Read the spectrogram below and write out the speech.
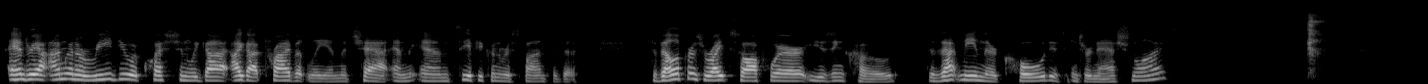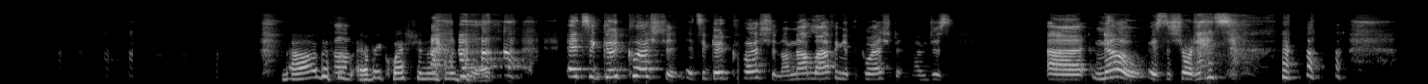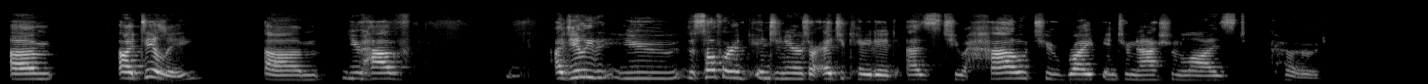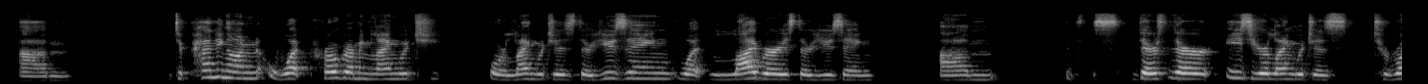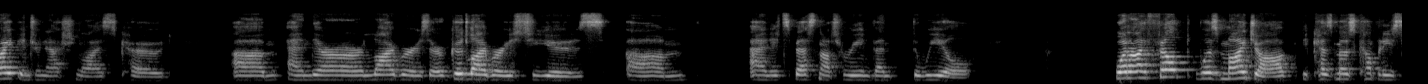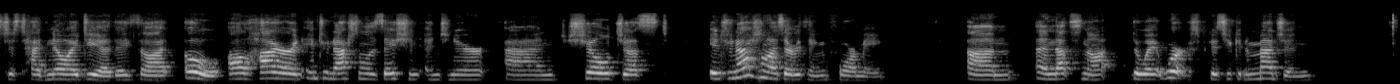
Andrea, I'm going to read you a question we got, I got privately in the chat and, and see if you can respond to this. Developers write software using code. Does that mean their code is internationalized? No, this is, Um, every question is legit. It's a good question. It's a good question. I'm not laughing at the question. I'm just, uh, no is the short answer. um, ideally, um, you have, ideally that you, the software engineers are educated as to how to write internationalized code. Um, depending on what programming language or languages they're using, what libraries they're using. Um, there's there are easier languages to write internationalized code, um, and there are libraries. There are good libraries to use, um, and it's best not to reinvent the wheel. What I felt was my job, because most companies just had no idea. They thought, "Oh, I'll hire an internationalization engineer, and she'll just." Internationalize everything for me. Um, and that's not the way it works because you can imagine,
